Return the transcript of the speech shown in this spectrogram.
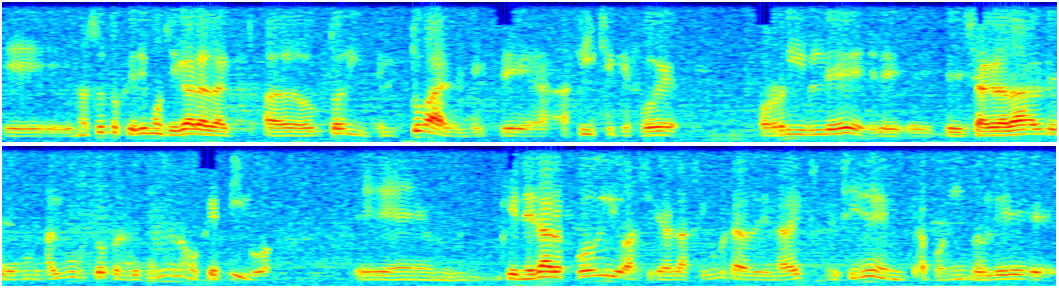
eh, nosotros queremos llegar al autor intelectual de este afiche que fue horrible, de, de desagradable, de muy mal gusto, pero que tenía un objetivo, eh, generar odio hacia la figura de la expresidenta, poniéndole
